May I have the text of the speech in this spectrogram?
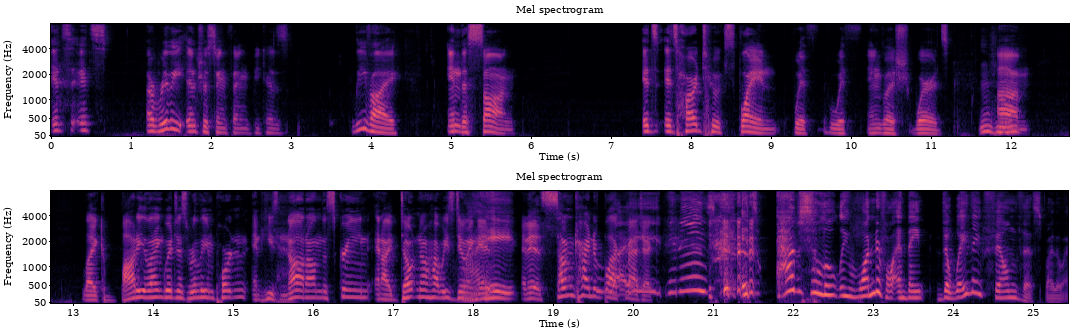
It's it's a really interesting thing because Levi in this song it's it's hard to explain with with English words. Mhm. Um like body language is really important and he's not on the screen and I don't know how he's doing it and it's some kind of black magic. It is. it's absolutely wonderful. And they the way they filmed this, by the way,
